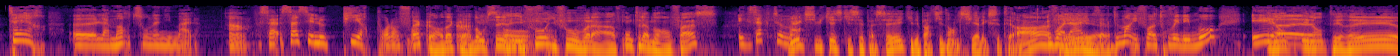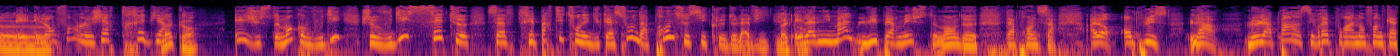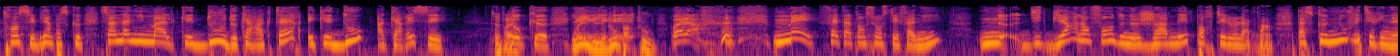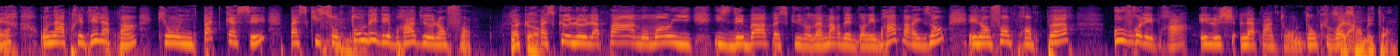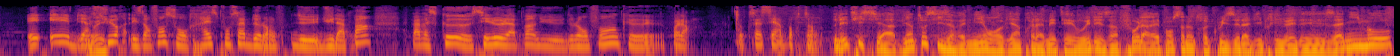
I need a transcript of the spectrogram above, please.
taire la mort de son animal. Hein. Ça, ça c'est le pire pour l'enfant. D'accord, d'accord. Hein. Donc c'est, il faut, il faut, voilà, affronter la mort en face, Exactement. lui expliquer ce qui s'est passé, qu'il est parti dans le ciel, etc. Voilà, et, euh, exactement. Il faut trouver les mots et et l'en- et l'enterrer. euh, et- et l'enfant le gère très bien. D'accord. Et justement, comme vous dit, je vous dis, c'est euh, ça fait partie de son éducation d'apprendre ce cycle de la vie. Et l'animal lui permet justement de d'apprendre ça. Alors, en plus, là, le lapin, c'est vrai pour un enfant de 4 ans, c'est bien parce que c'est un animal qui est doux de caractère et qui est doux à caresser. C'est vrai. Donc, euh, Oui, les- les- partout. Voilà. Mais faites attention, Stéphanie. Ne, dites bien à l'enfant de ne jamais porter le lapin, parce que nous vétérinaires, on a après des lapins qui ont une patte cassée parce qu'ils sont tombés des bras de l'enfant. D'accord. Parce que le lapin, à un moment, il, il se débat parce qu'il en a marre d'être dans les bras, par exemple, et l'enfant prend peur, ouvre les bras et le lapin tombe. Donc Ça voilà. c'est embêtant. Et, et bien Eh oui. sûr, les enfants sont responsables de l'enf- de- du lapin, pas parce que c'est le lapin du, de l'enfant que voilà. Donc ça c'est important. Laetitia, bientôt 6h30, on revient après la météo et les infos, la réponse à notre quiz de la vie privée des animaux.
